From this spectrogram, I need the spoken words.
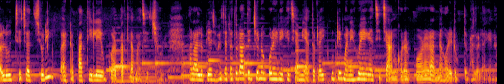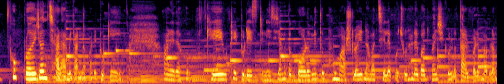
আলু হচ্ছে চচ্চড়ি, একটা পাতিলে আর পাতলা মাছের ঝোল। আর আলু পেঁয়াজ ভাজাটা তো রাতের জন্য করে রেখেছি। আমি এতটাই কুটে মানে হয়ে গেছি, চান করার পর আর রান্নাঘরে ঢুকতে ভালো লাগে না। খুব প্রয়োজন ছাড়া আমি রান্নাঘরে ঢুকিই না। আরে দেখো, খেয়ে উঠে একটু রেস্ট নিয়েছি। জানো তো, গরমে তো ঘুম আসলোই না। আমার ছেলে প্রচুর হারে বদমাইশি করল। তারপরে ভাবলাম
